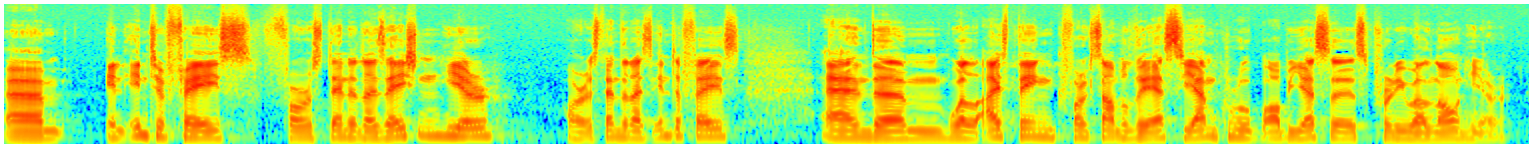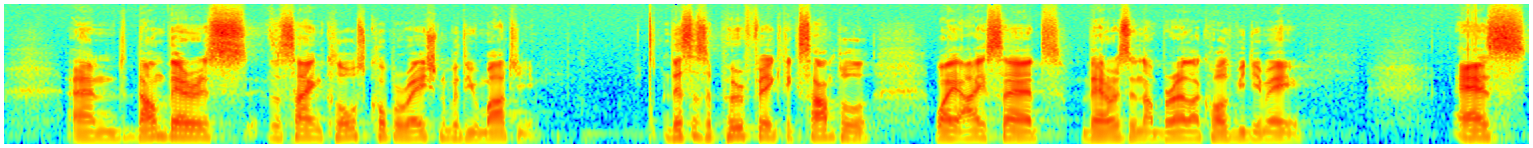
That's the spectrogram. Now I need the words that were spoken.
um, an interface for standardization here, or a standardized interface. And um, well, I think, for example, the SCM group, OBS, is pretty well known here. And down there is the sign close cooperation with Umati. This is a perfect example why I said there is an umbrella called VDMA. As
